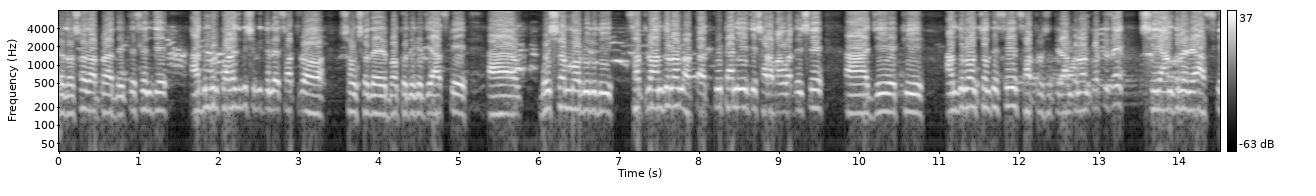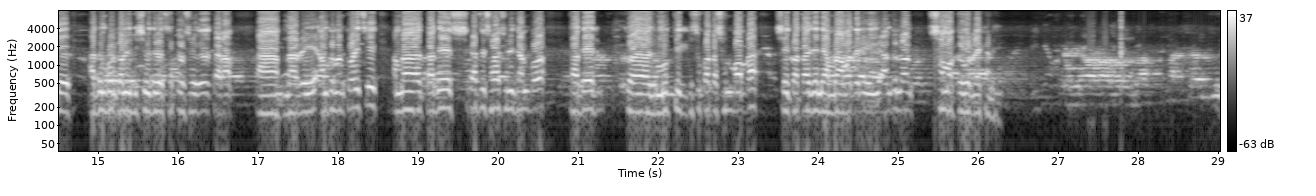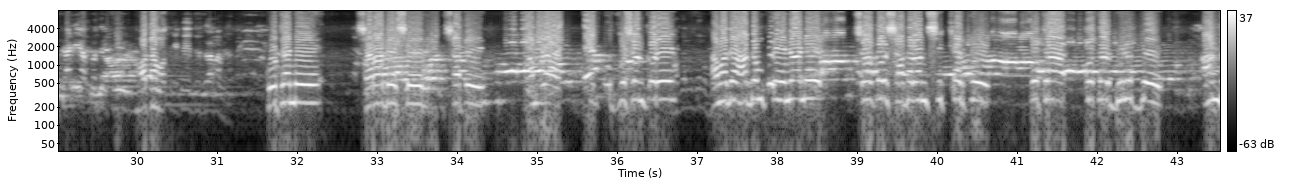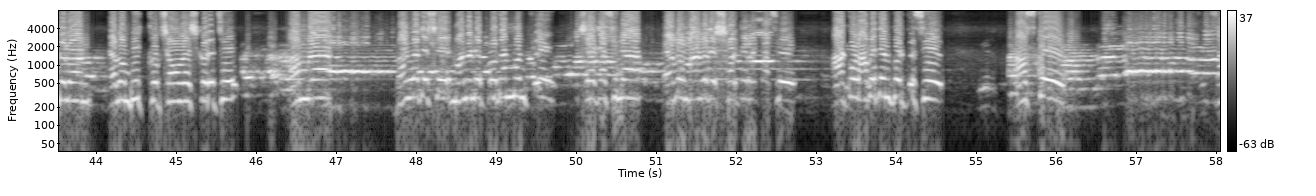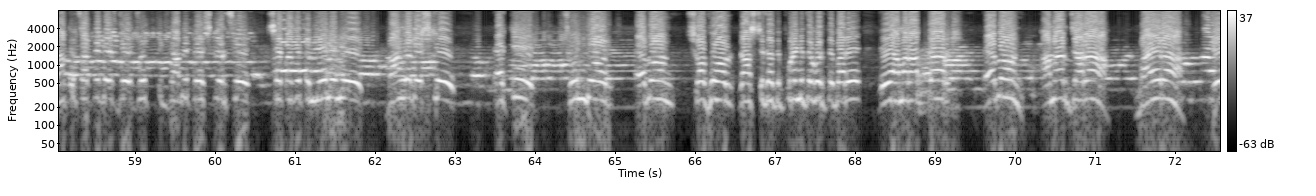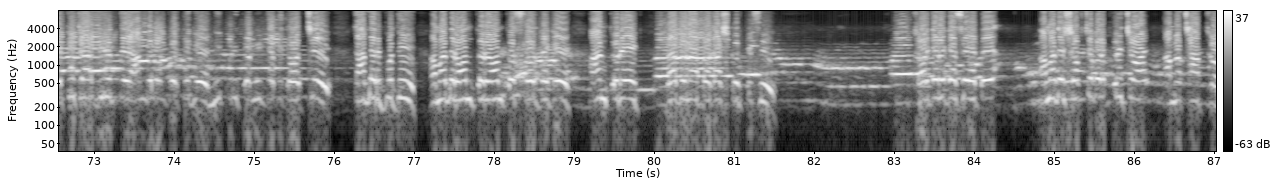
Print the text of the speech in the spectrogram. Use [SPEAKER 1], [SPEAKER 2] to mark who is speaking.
[SPEAKER 1] দর্শক, আপনারা দেখতেছেন যে আদমপুর কলেজ বিশ্ববিদ্যালয়ের ছাত্র সংসদের পক্ষ থেকে যে আজকে বৈষম্য বিরোধী ছাত্র আন্দোলন, অর্থাৎ কোটা নিয়ে যে সারা বাংলাদেশে যে একটি আন্দোলন চলতেছে ছাত্রছাত্রী আন্দোলন করতেছে, সেই আন্দোলনে আজকে আদমপুর কলেজ বিশ্ববিদ্যালয়ের ছাত্র সংসদ তারা আপনার আন্দোলন করেছে। আমরা তাদের কাছে সরাসরি জানব, তাদের মুখ থেকে কিছু কথা শুনব আমরা। সেই কথা জেনে আমরা আমাদের এই আন্দোলন সমাপ্ত করব এখানে।
[SPEAKER 2] কোঠানে সারা দেশের সাথে আমরা একমত পোষণ করে আমাদের আদমপুর ইউনিয়নের সকল সাধারণ শিক্ষার্থী তথা কথার বিরুদ্ধে আন্দোলন এবং বিক্ষোভ সমাবেশ করেছে। আমরা বাংলাদেশের মাননীয় প্রধানমন্ত্রী শেখ হাসিনা এবং বাংলাদেশ সরকারের কাছে আকুল আবেদন করতেছি। আজকে ছাত্রছাত্রীদের যে যৌক্তিক দাবি পেশ করছে সেটা যাতে মেনে নিয়ে বাংলাদেশকে একটি সুন্দর এবং সফল রাষ্ট্রে যাতে পরিণত করতে পারে এই আমার আবদার। এবং আমার যারা ভাইয়েরা এই বিরুদ্ধে আন্দোলন করতে গিয়ে নিপীড়িত, নির্যাতিত হচ্ছে, তাদের প্রতি আমাদের অন্তরের অন্তঃস্থল থেকে আন্তরিক বেদনা প্রকাশ করতেছি। সরকারের কাছে এতে আমাদের সবচেয়ে বড় পরিচয়, আমরা ছাত্র।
